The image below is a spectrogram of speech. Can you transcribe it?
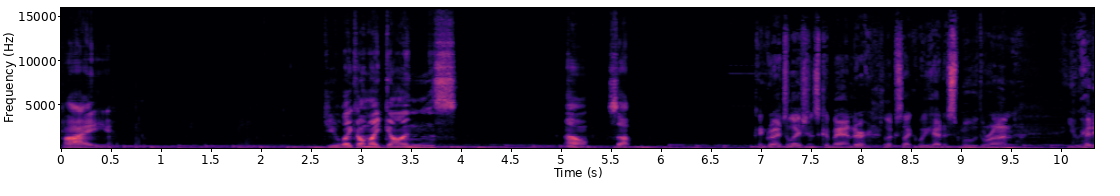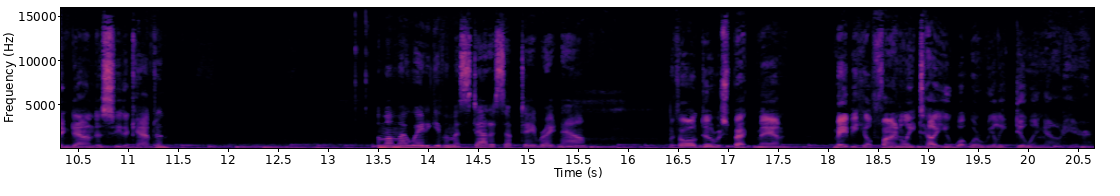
Hi. Do you like all my guns? Oh, sup? Congratulations, Commander. Looks like we had a smooth run. You heading down to see the captain? I'm on my way to give him a status update right now. With all due respect, ma'am, maybe he'll finally tell you what we're really doing out here.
